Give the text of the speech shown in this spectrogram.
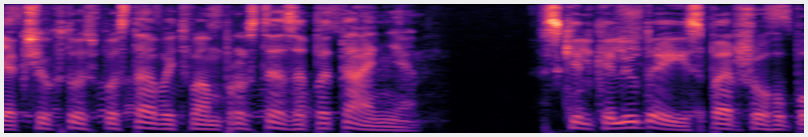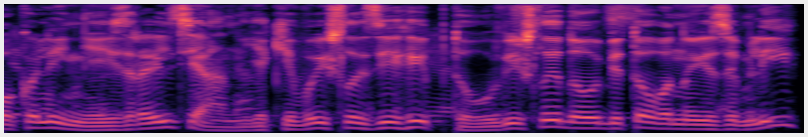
Якщо хтось поставить вам просте запитання, скільки людей з першого покоління ізраїльтян, які вийшли з Єгипту, увійшли до обітованої землі,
